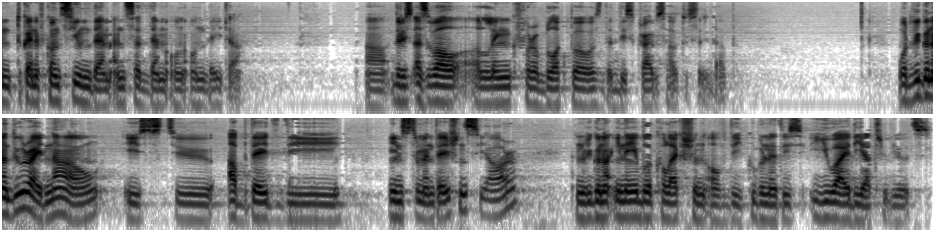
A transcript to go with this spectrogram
and to kind of consume them and set them on, on data. Uh, there is as well a link for a blog post that describes how to set it up. What we're going to do right now is to update the instrumentation CR, and we're going to enable collection of the Kubernetes UID attributes.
